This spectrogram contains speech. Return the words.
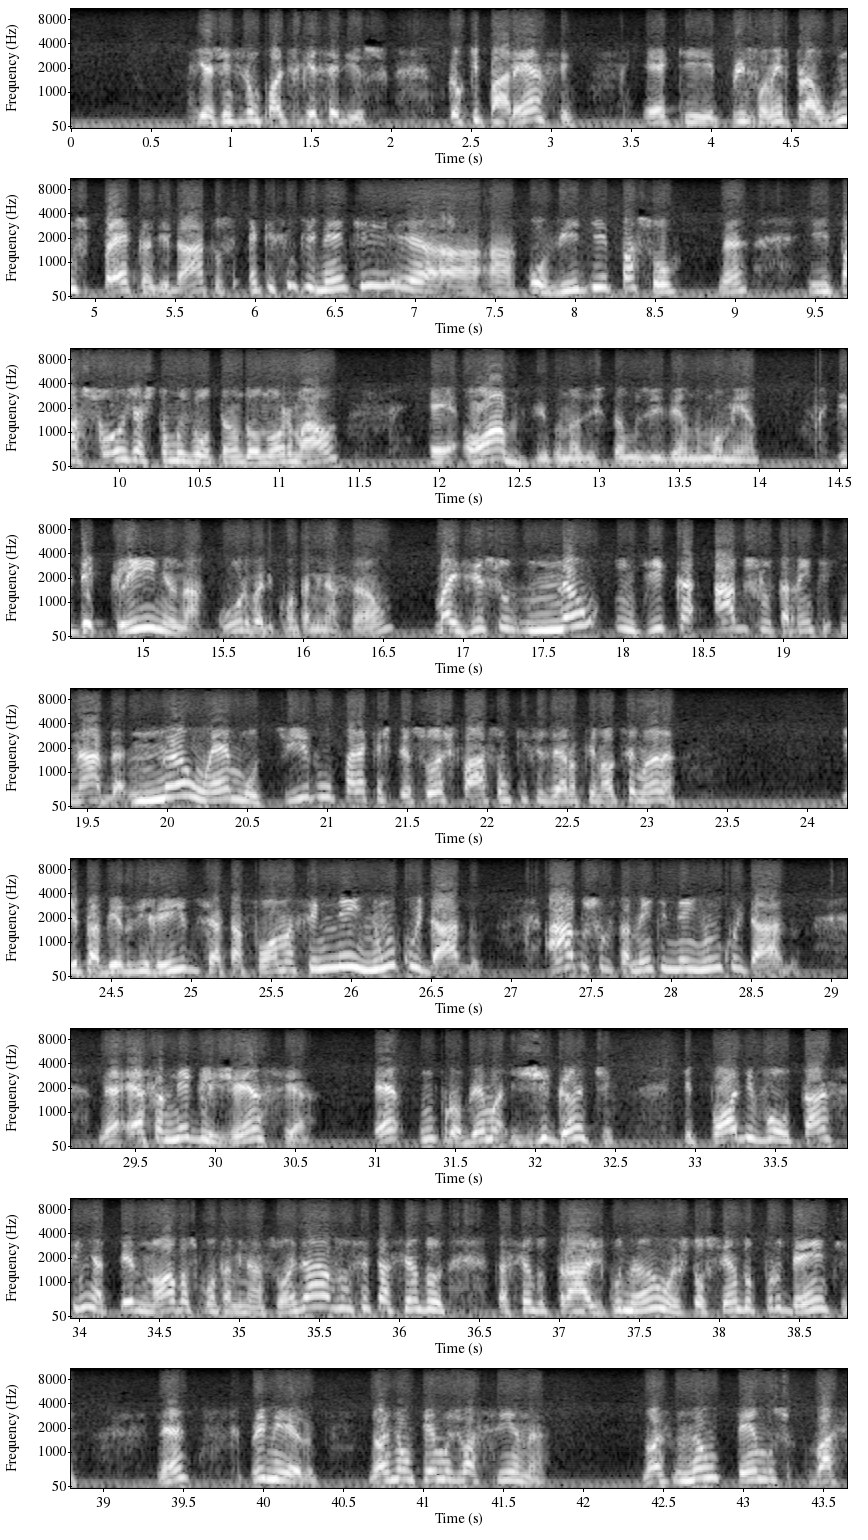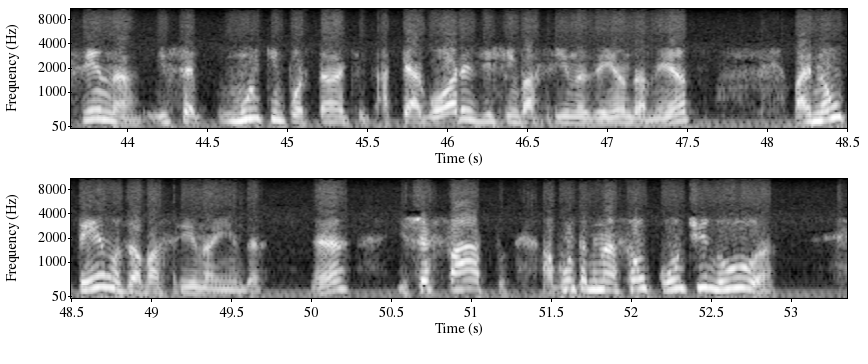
E a gente não pode esquecer disso. Porque o que parece é que, principalmente para alguns pré-candidatos, é que simplesmente a, a Covid passou. né? E passou, já estamos voltando ao normal. É óbvio que nós estamos vivendo um momento de declínio na curva de contaminação, mas isso não indica absolutamente nada. Não é motivo para que as pessoas façam o que fizeram no final de semana. Ir para beira de rio, de certa forma, sem nenhum cuidado. Absolutamente nenhum cuidado. Né? Essa negligência é um problema gigante que pode voltar sim a ter novas contaminações. Ah, você está sendo, tá sendo trágico. Não, eu estou sendo prudente. Né? Primeiro, nós não temos vacina. Nós não temos vacina. Isso é muito importante. Até agora existem vacinas em andamento, mas não temos a vacina ainda. Né? Isso é fato. A contaminação continua.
